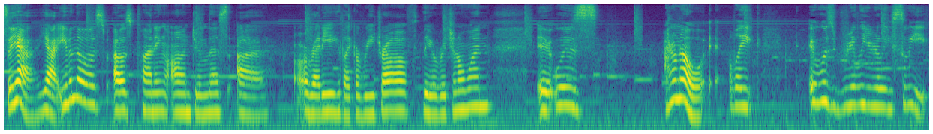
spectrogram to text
so yeah, yeah. Even though I was I was planning on doing this uh, already, like a redraw of the original one, it was I don't know, like it was really really sweet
